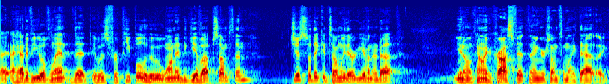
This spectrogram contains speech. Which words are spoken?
I had a view of Lent that it was for people who wanted to give up something just so they could tell me they were giving it up. You know, kind of like a CrossFit thing or something like that. Like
